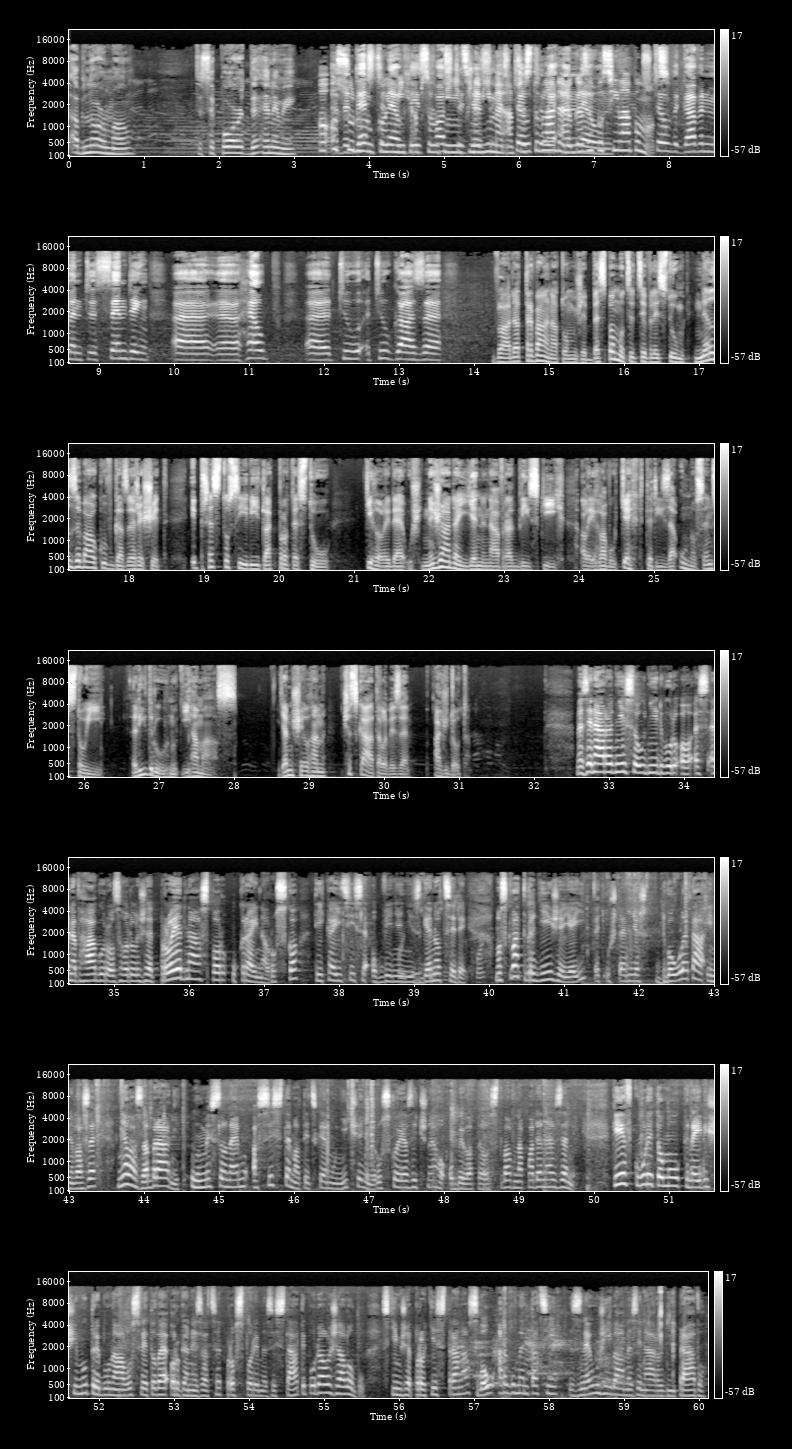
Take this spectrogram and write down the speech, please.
O osudu rukojmích absolutně nic nevíme a přesto vláda do Gazy posílá pomoc. Vláda trvá na tom, že bez pomoci civilistům nelze válku v Gaze řešit. I přesto sílí tlak protestů. Tihle lidé už nežádají jen návrat blízkých, ale i hlavu těch, kteří za únosem stojí. Lídrů hnutí Hamás. Jan Šilhan, Česká televize, až dot. Mezinárodní soudní dvůr OSN v Hágu rozhodl, že projedná spor Ukrajina-Rusko týkající se obvinění z genocidy. Moskva tvrdí, že její, teď už téměř dvouletá invaze, měla zabránit úmyslnému a systematickému ničení ruskojazyčného obyvatelstva v napadené zemi. Kyjev kvůli tomu k nejvyššímu tribunálu Světové organizace pro spory mezi státy podal žalobu s tím, že protistrana svou argumentací zneužívá mezinárodní právo.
